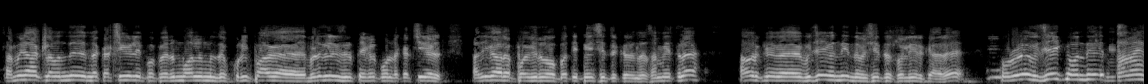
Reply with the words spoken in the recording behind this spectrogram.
தமிழ்நாட்டுல வந்து இந்த கட்சிகள் இப்ப பெரும்பாலும் இந்த குறிப்பாக விடுதலை சிறுத்தைகள் போன்ற கட்சிகள் அதிகார பகிர்வை பத்தி பேசிட்டு இருக்கிற இந்த சமயத்துல அவருக்கு விஜய் வந்து இந்த விஷயத்த சொல்லியிருக்காரு. ஒருவேளை விஜய்க்கு வந்து தானே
